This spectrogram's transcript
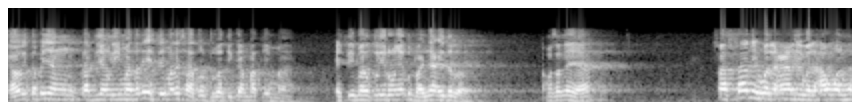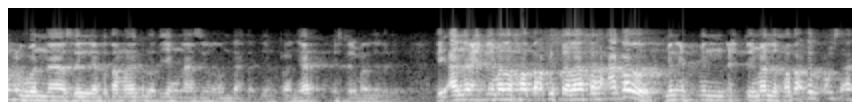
Kalau tapi yang tadi yang lima tadi ihtimalnya satu, dua, tiga, empat, lima. Ihtimal kelirunya itu banyak itu loh. Maksudnya ya. Fasani huwal ali wal awal huwan nazil. Yang pertama itu berarti yang nazil rendah tadi, yang banyak ihtimalnya tadi. Di anna ihtimal khata' fi thalathah aqal min min ihtimal khata' fil khamsah.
